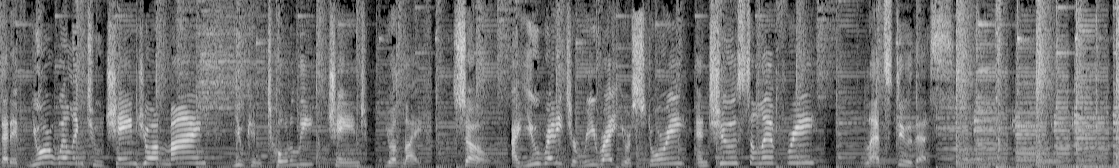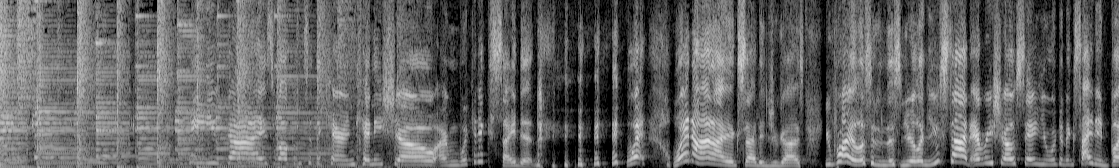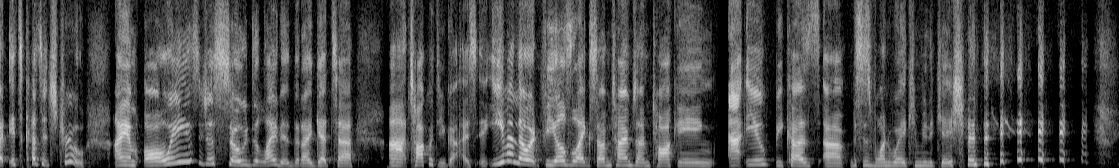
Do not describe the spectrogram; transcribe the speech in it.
that if you're willing to change your mind, you can totally change your life. So, are you ready to rewrite your story and choose to live free? Let's do this. Karen Kenney Show. I'm wicked excited. what? when aren't I excited, you guys? You probably listen to this and you're like, you start every show saying you're wicked excited, but it's because it's true. I am always just so delighted that I get to uh, talk with you guys, even though it feels like sometimes I'm talking at you because uh, this is one way communication.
